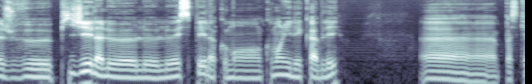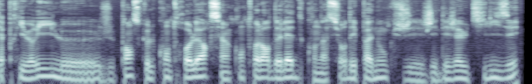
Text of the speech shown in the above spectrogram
Euh, Je veux piger le, le, SP, comment, il est câblé. Euh, parce qu'a priori, je pense que le contrôleur, c'est un contrôleur de LED qu'on a sur des panneaux que j'ai déjà utilisé.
